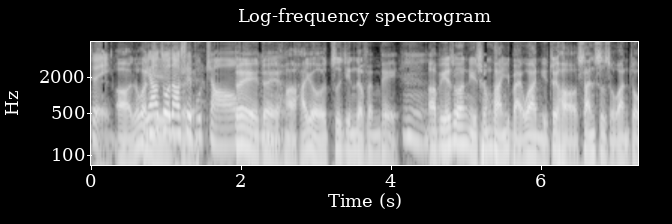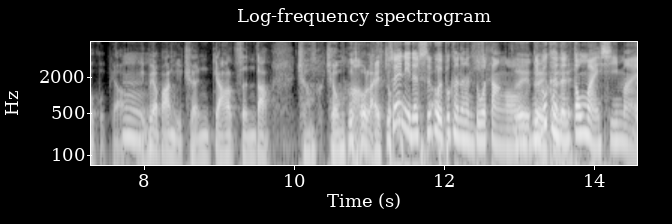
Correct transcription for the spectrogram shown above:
对啊，如果你不要做到睡不着，对对哈，还有资金的分配，嗯。啊，比如说你存款一百万，你最好三四十万做股票，嗯，你不要把你全家身档 全全部都来做，所以你的持股也不可能很多档哦，你不可能东买西买，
